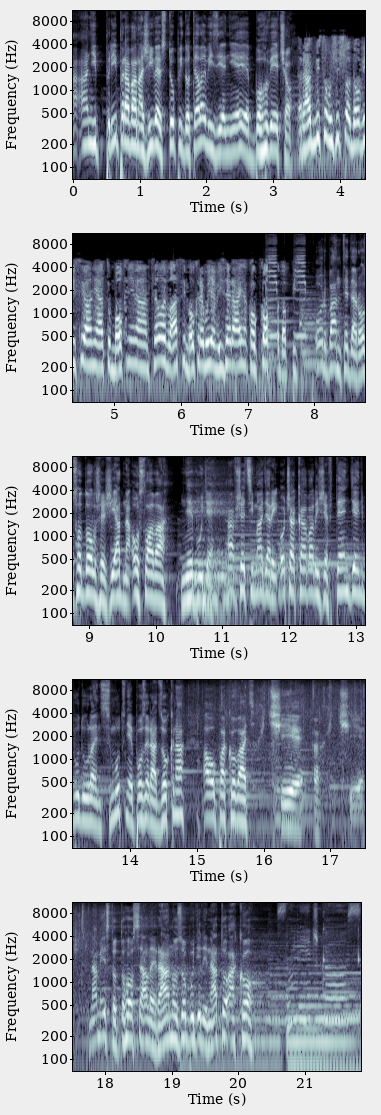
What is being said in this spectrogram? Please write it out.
A ani príprava na živé vstupy do televízie nie je bohvie čo. Rád by som už išiel do vysielania a tu moknem a mám celé vlasy mokré, budem vyzerať ako koko do piči. Orbán teda rozhodol, že žiadna oslava nebude. A všetci Maďari očakávali, že v ten deň budú len smutne pozerať z okna a opakovať Chcie a chcie. Namiesto toho sa ale ráno zobudili na to, ako Slniečko.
